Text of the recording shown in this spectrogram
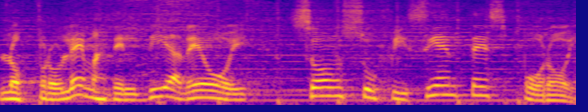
Los problemas del día de hoy son suficientes por hoy.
